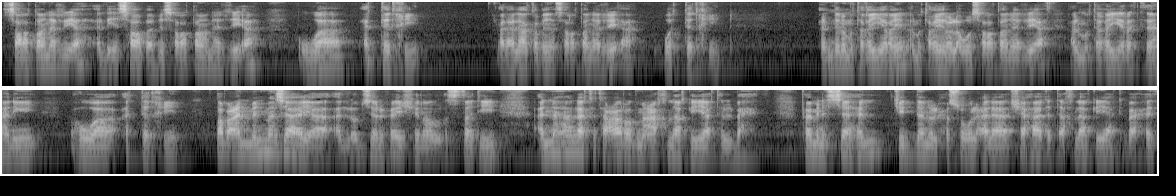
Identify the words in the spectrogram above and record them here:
سرطان الرئة، الإصابة بسرطان الرئة والتدخين. العلاقة بين سرطان الرئة والتدخين. عندنا متغيرين المتغير الأول سرطان الرئة المتغير الثاني هو التدخين. طبعا من مزايا ال observational study أنها لا تتعارض مع أخلاقيات البحث فمن السهل جدا الحصول على شهادة أخلاقيات بحث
